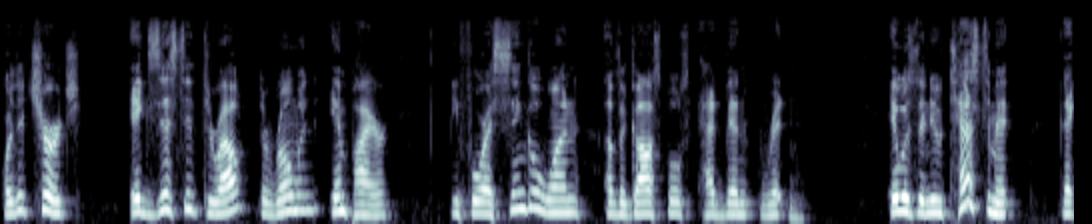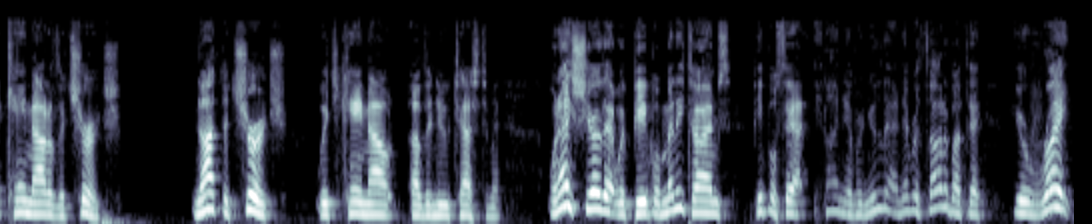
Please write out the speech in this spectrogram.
or the church, existed throughout the Roman Empire before a single one of the Gospels had been written. It was the New Testament that came out of the church, not the church which came out of the New Testament. When I share that with people, many times people say, "You know, I never knew that. I never thought about that." You're right.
